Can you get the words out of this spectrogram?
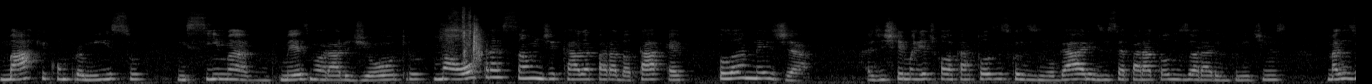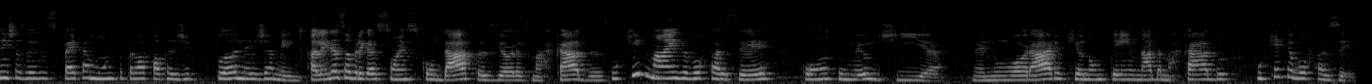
marque compromisso em cima do mesmo horário de outro. Uma outra ação indicada para adotar é planejar. A gente tem mania de colocar todas as coisas em lugares e separar todos os horários bonitinhos, mas a gente às vezes peca muito pela falta de planejamento. Além das obrigações com datas e horas marcadas, o que mais eu vou fazer com o meu dia? Né? No horário que eu não tenho nada marcado, o que, é que eu vou fazer?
